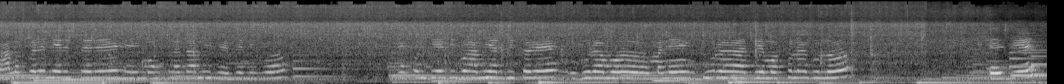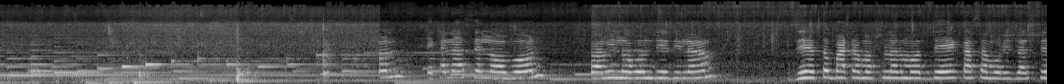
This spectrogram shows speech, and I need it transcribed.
ভালো করে নেড়ে চেড়ে এই মশলাটা আমি ভেজে নিব। এখন দিয়ে দিব আমি এর ভিতরে গুঁড়া মানে গুঁড়া যে মশলাগুলো, এই যে। এখানে আছে লবণ। আমি লবণ দিয়ে দিলাম। যেহেতু বাটা মশলার মধ্যে কাঁচা মরিচ আছে,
